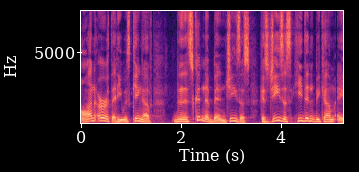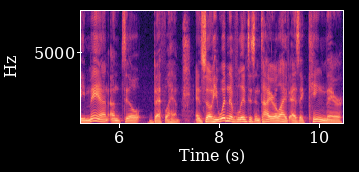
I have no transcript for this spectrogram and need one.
on earth that he was king of this couldn't have been Jesus because Jesus, he didn't become a man until Bethlehem. And so he wouldn't have lived his entire life as a king there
